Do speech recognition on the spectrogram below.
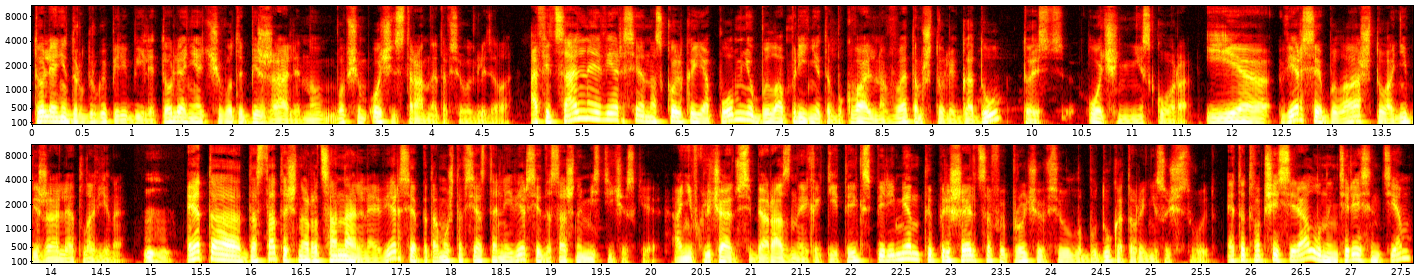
То ли они друг друга перебили, то ли они от чего-то бежали. Ну, в общем, очень странно это все выглядело. Официальная версия, насколько я помню, была принята буквально в этом, что ли, году, то есть очень не скоро. И версия была, что они бежали от лавины. Угу. Это достаточно рациональная версия, потому что все остальные версии достаточно мистические. Они включают в себя разные какие-то эксперименты пришельцев и прочую всю лабуду, которая не существует. Этот вообще сериал, он интересен тем,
